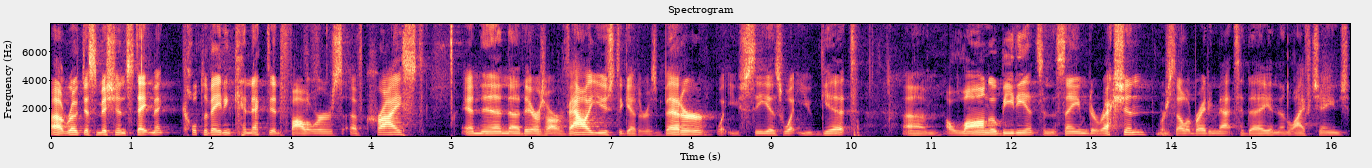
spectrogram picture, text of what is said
uh, wrote this mission statement cultivating connected followers of Christ. And then uh, there's our values together is better. What you see is what you get. Um, a long obedience in the same direction. We're celebrating that today. And then life change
